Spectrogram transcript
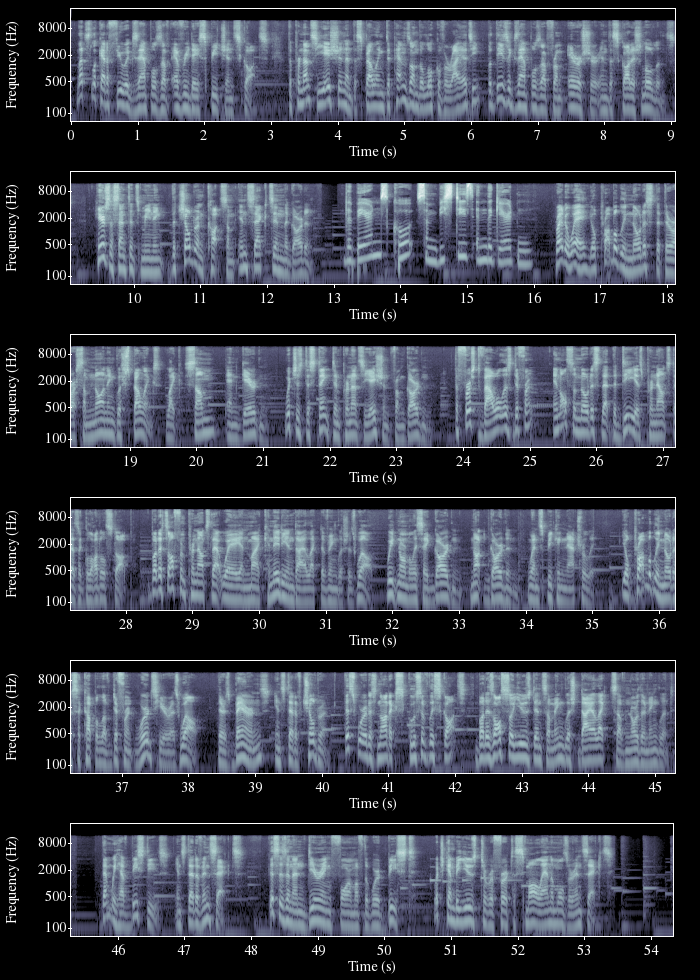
Let's look at a few examples of everyday speech in Scots. The pronunciation and the spelling depends on the local variety, but these examples are from Ayrshire in the Scottish lowlands. Here's a sentence meaning, the children caught some insects in the garden. The bairns caught some beasties in the garden. Right away, you'll probably notice that there are some non-English spellings, like some and garden, which is distinct in pronunciation from garden. The first vowel is different, and also notice that the D is pronounced as a glottal stop. But it's often pronounced that way in my Canadian dialect of English as well. We'd normally say garden, not garden, when speaking naturally. You'll probably notice a couple of different words here as well. There's bairns instead of children. This word is not exclusively Scots, but is also used in some English dialects of Northern England. Then we have beasties instead of insects. This is an endearing form of the word beast, which can be used to refer to small animals or insects.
